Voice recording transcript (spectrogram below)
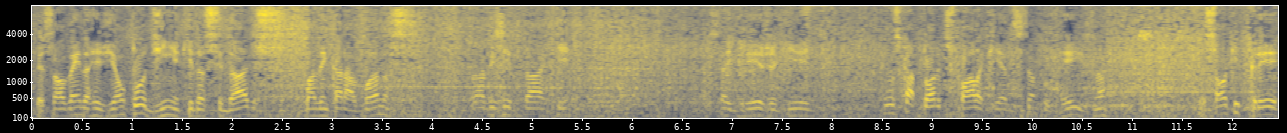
o pessoal vem da região todinha aqui das cidades, fazem caravanas para visitar aqui essa igreja aqui, que os católicos falam que é de Santo Reis, né? Pessoal que crê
